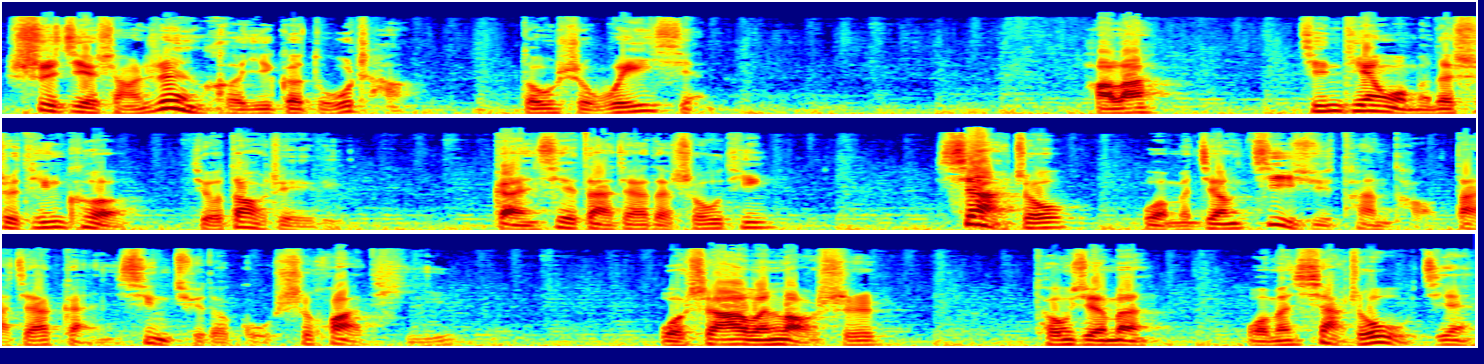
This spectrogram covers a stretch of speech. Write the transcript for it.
世界上任何一个赌场都是危险的。”好了，今天我们的试听课就到这里，感谢大家的收听。下周。我们将继续探讨大家感兴趣的股市话题。我是阿文老师，同学们，我们下周五见。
